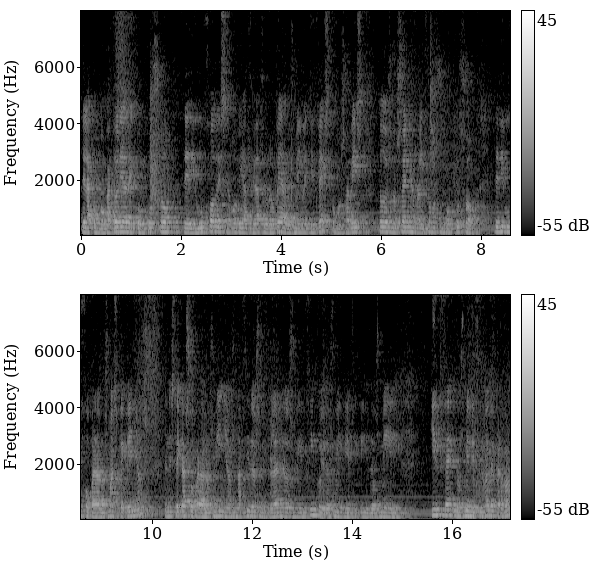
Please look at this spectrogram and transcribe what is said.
de la convocatoria del concurso de dibujo de Segovia Ciudad Europea 2023. Como sabéis, todos los años realizamos un concurso de dibujo para los más pequeños, en este caso para los niños nacidos entre el año 2005 y, 2015, 2019, perdón,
